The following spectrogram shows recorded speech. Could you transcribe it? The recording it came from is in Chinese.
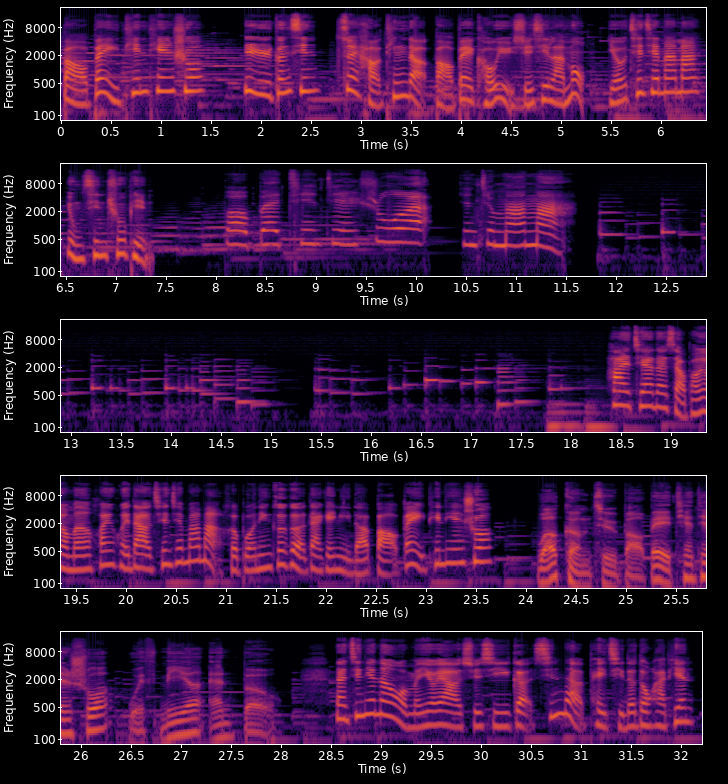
宝贝天天说，日日更新，最好听的宝贝口语学习栏目，由芊芊妈妈用心出品。宝贝天天说，芊芊妈妈。嗨，亲爱的小朋友们，欢迎回到芊芊妈妈和博宁哥哥带给你的宝贝天天说。Welcome to 宝贝天天说 with Mia and Bo。那今天呢，我们又要学习一个新的佩奇的动画片。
